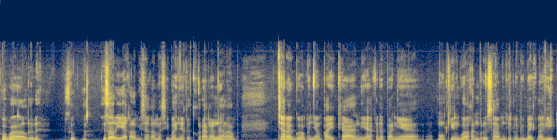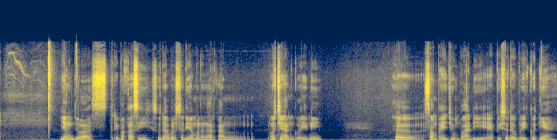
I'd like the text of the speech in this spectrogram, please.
gue malu dah. Sumpah. Ya, sorry ya kalau misalkan masih banyak kekurangan dalam cara gue menyampaikan. Ya ke depannya mungkin gue akan berusaha menjadi lebih baik lagi. Yang jelas terima kasih sudah bersedia mendengarkan ocehan gue ini. Uh, sampai jumpa di episode berikutnya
